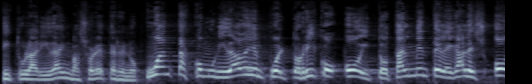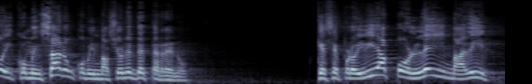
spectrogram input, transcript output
titularidad a invasores de terreno? ¿Cuántas comunidades en Puerto Rico hoy, totalmente legales hoy, comenzaron como invasiones de terreno? Que se prohibía por ley invadir.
